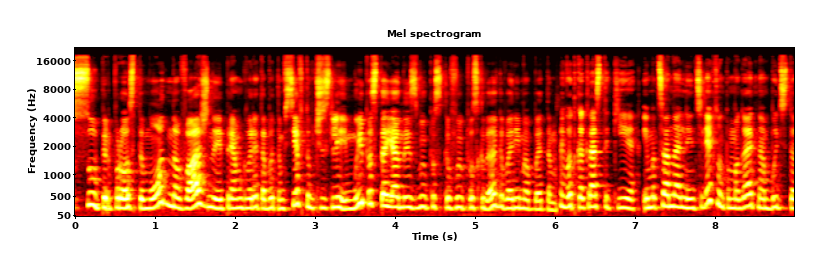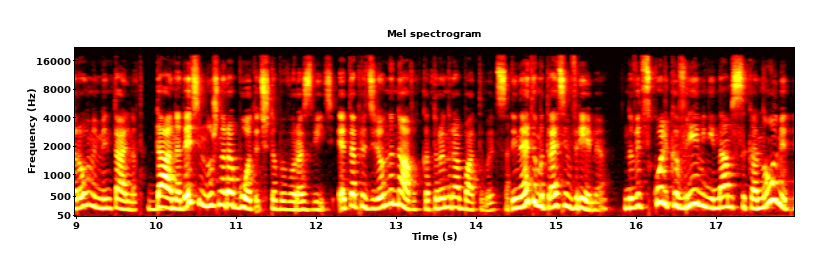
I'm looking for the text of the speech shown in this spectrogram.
супер просто модно, важно, и прям говорят об этом все, в том числе и мы постоянно из выпуска в выпуск, да, говорим об этом. И вот как раз-таки эмоциональный интеллект, он помогает нам быть здоровыми ментально. Да, над этим нужно работать, чтобы его развить. Это определенный навык, который нарабатывается. И на это мы тратим время время. Но ведь сколько времени нам сэкономит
